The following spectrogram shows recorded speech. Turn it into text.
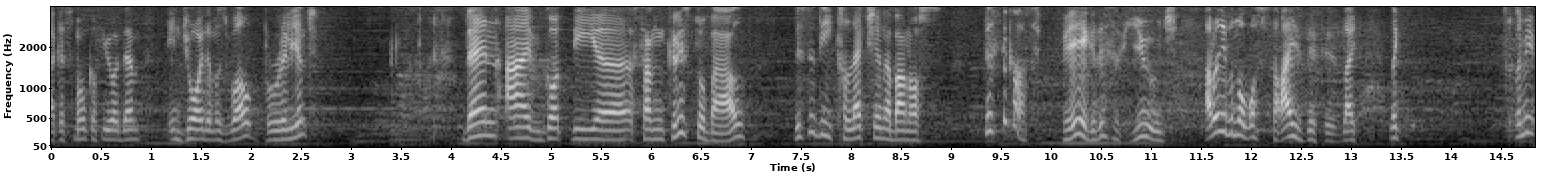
I can smoke a few of them, enjoy them as well. Brilliant. Then I've got the uh, San Cristobal this is the collection Habanos. This cigar is big. This is huge. I don't even know what size this is. Like, like, let me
